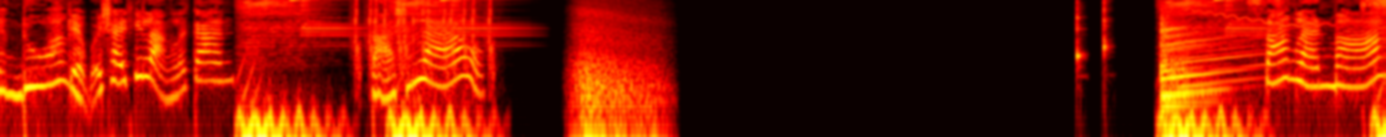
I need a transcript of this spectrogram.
สียงดวง เก็บไว้ใช้ที่หลังละกัน ตาฉันแล้ว สร้างแลนด์มาร์ค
